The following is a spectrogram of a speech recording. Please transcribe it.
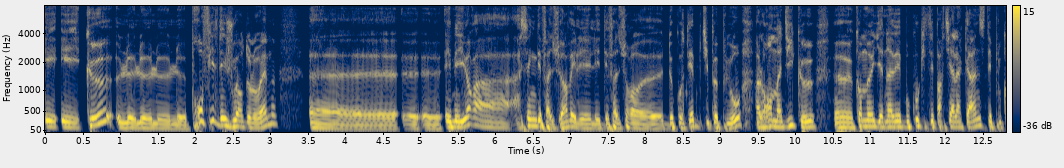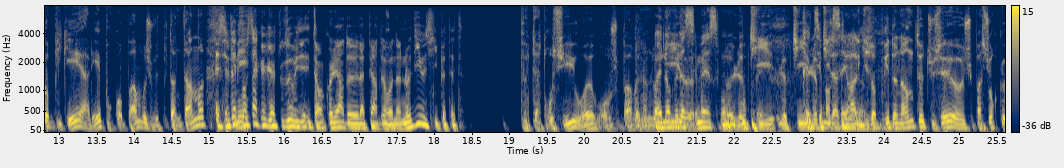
Et, et que le, le, le, le profil des joueurs de l'OM euh, euh, euh, est meilleur à, à 5 défenseurs, avec les, les défenseurs euh, de côté un petit peu plus haut. Alors on m'a dit que euh, comme il y en avait beaucoup qui étaient partis à la canne, c'était plus compliqué. Allez, pourquoi pas? Moi, je veux tout entendre. Et c'est peut-être Mais- pour ça que Gattuso était en colère de la perte de Ronan Lodi aussi, peut-être. Peut-être aussi, ouais. Bon, je sais pas, Renan Ouais, non, mais là, euh, Metz. Euh, le petit, le petit, le petit latéral qu'ils ont pris de Nantes, tu sais, euh, je suis pas sûr que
